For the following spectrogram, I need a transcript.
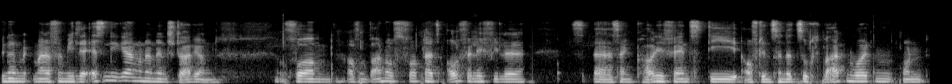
bin dann mit meiner Familie essen gegangen und dann ins Stadion. Vor, auf dem Bahnhofsvorplatz auffällig viele äh, St. Pauli-Fans, die auf den Sonderzug warten wollten und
